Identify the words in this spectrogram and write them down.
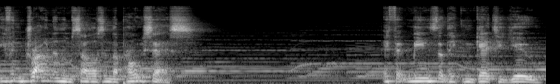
even drowning themselves in the process, if it means that they can get to you.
